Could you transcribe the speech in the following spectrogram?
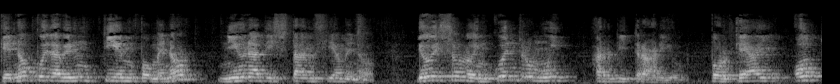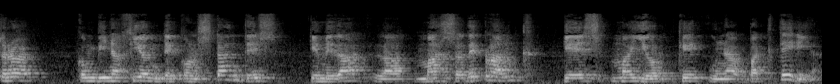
que no puede haber un tiempo menor ni una distancia menor. Yo eso lo encuentro muy arbitrario, porque hay otra combinación de constantes que me da la masa de Planck, que es mayor que una bacteria,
